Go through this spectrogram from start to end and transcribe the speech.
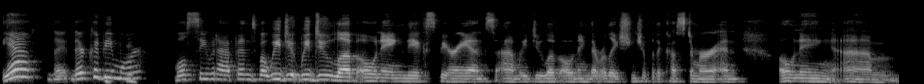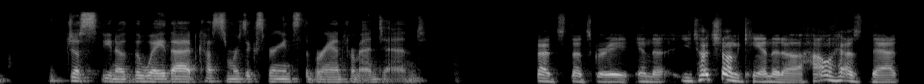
Yeah, there, there could be more. we'll see what happens. But we do we do love owning the experience. Um, we do love owning that relationship with the customer and owning um, just you know the way that customers experience the brand from end to end. That's that's great. And uh, you touched on Canada. How has that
